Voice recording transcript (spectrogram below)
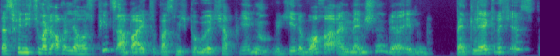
das finde ich zum Beispiel auch in der Hospizarbeit, was mich berührt. Ich habe jede Woche einen Menschen, der eben bettlägerig ist,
